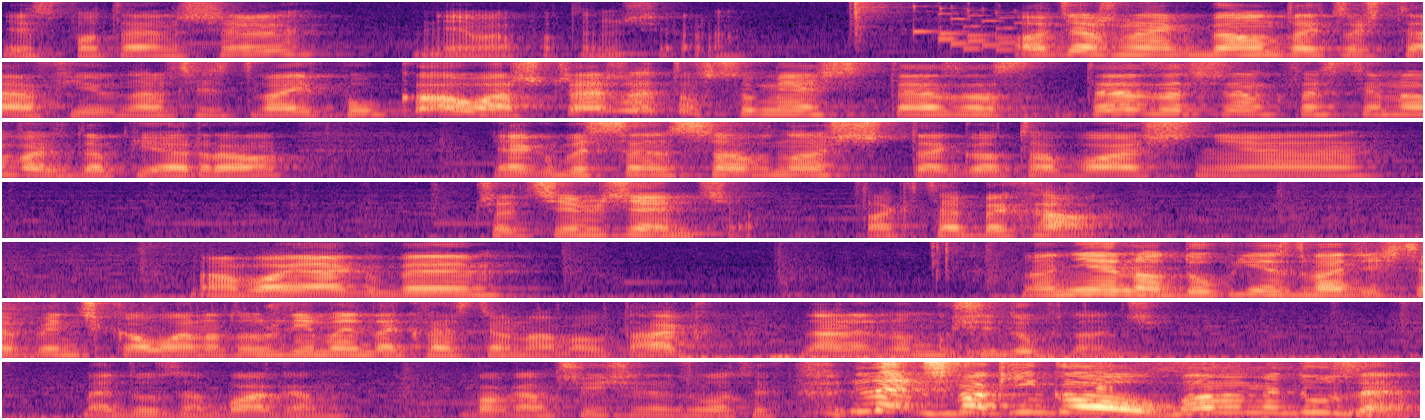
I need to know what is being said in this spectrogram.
Jest potential? Nie ma potentiala. Chociaż no jakby on tutaj coś trafił, no ale to jest 2,5 koła. Szczerze to w sumie teraz, teraz zaczynam kwestionować dopiero jakby sensowność tego to właśnie przedsięwzięcia, tak TBH. No bo jakby no nie no, dupnie z 25 koła, no to już nie będę kwestionował, tak? No ale no musi dupnąć. Meduza, błagam. Błagam, 37 zł. Let's fucking go! Mamy meduzę!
